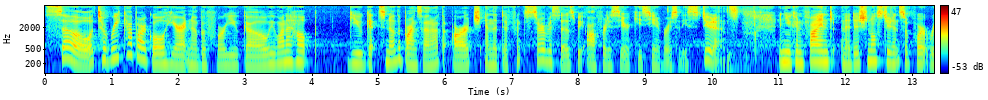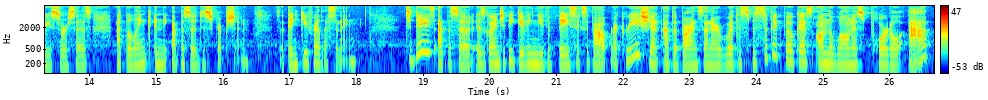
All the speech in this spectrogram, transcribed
So, to recap our goal here at Know Before You Go, we want to help you get to know the Barnes Center at the Arch and the different services we offer to Syracuse University students. And you can find an additional student support resources at the link in the episode description. So thank you for listening. Today's episode is going to be giving you the basics about recreation at the Barnes Center with a specific focus on the Wellness Portal app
